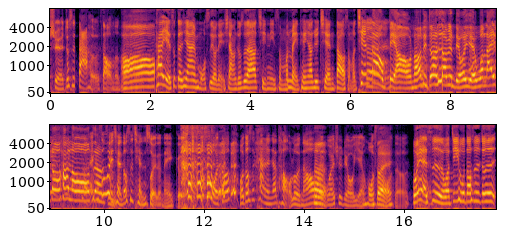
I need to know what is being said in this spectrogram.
雪，就是大合照那种。哦，他也是跟现在模式有点像，就是要请你什么每天要去签到什么签到表，然后你就在下面留言，我来喽，Hello。可是我以前都是潜水的那一个，就是我都 我都是看人家讨论，然后。我也不会去留言或什么的，我也是，我几乎都是就是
